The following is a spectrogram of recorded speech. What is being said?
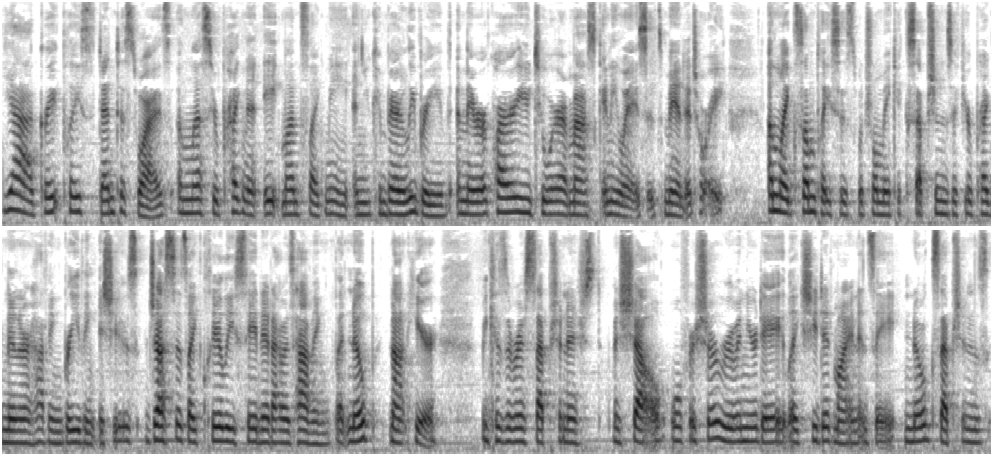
Yeah, great place dentist wise, unless you're pregnant eight months like me and you can barely breathe and they require you to wear a mask anyways. It's mandatory. Unlike some places, which will make exceptions if you're pregnant or having breathing issues, just as I clearly stated I was having, but nope, not here. Because the receptionist, Michelle, will for sure ruin your day like she did mine and say, no exceptions,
